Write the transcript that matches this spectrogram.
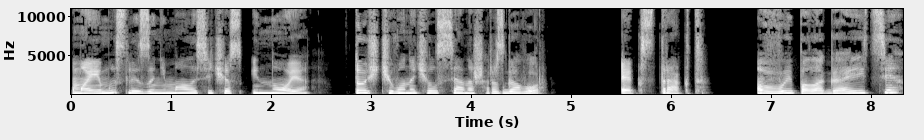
Мои мысли занимало сейчас иное, то, с чего начался наш разговор. Экстракт. Вы полагаете,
